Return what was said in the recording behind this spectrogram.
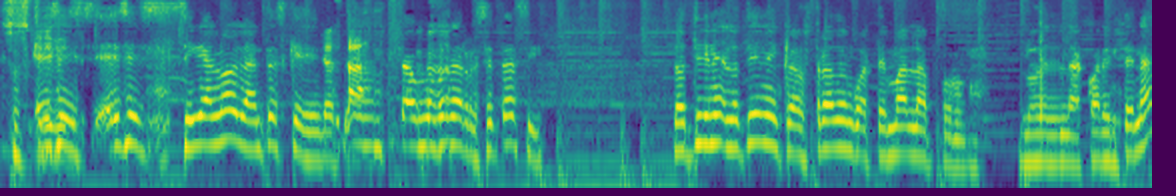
Ese suscríbete. es, ese es, síganlo, antes que Ya está. está muy buenas recetas y lo tienen, lo tienen enclaustrado en Guatemala por lo de la cuarentena.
